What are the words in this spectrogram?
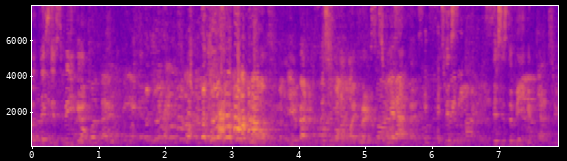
Oh, this is vegan. We're both vegan. Well, you better. This is one of my favourites. This is one of Yeah, it's- it's this, really nice. This is the vegan katsu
